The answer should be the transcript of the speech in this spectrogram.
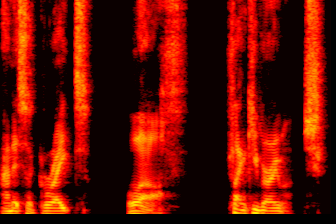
and it's a great laugh. Thank you very much.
